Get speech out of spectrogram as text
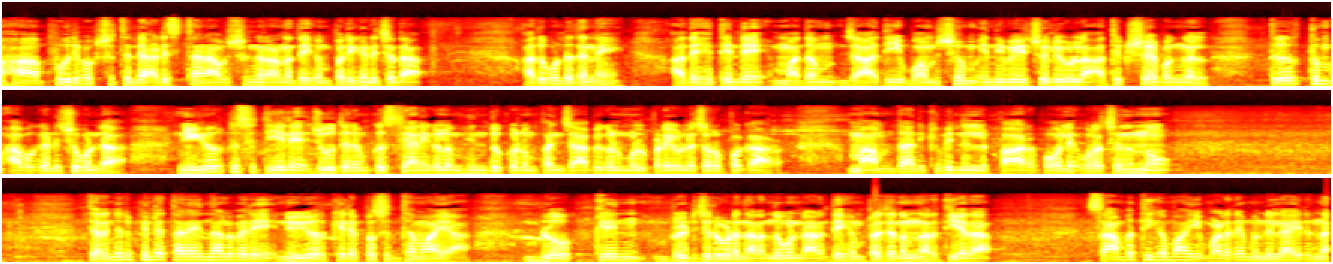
മഹാഭൂരിപക്ഷത്തിന്റെ അടിസ്ഥാന ആവശ്യങ്ങളാണ് അദ്ദേഹം പരിഗണിച്ചത്. അതുകൊണ്ട് തന്നെ അദ്ദേഹത്തിന്റെ മതം ജാതി വംശം എന്നിവയെ ചൊല്ലിയുള്ള അധിക്ഷേപങ്ങൾ തീർത്തും അവഗണിച്ചുകൊണ്ട് ന്യൂയോർക്ക് സിറ്റിയിലെ ജൂതരും ക്രിസ്ത്യാനികളും ഹിന്ദുക്കളും പഞ്ചാബികളും ഉൾപ്പെടെയുള്ള ചെറുപ്പക്കാർ മാംദാനിക്ക് പിന്നിൽ പാറ പോലെ ഉറച്ചുനിന്നു തെരഞ്ഞെടുപ്പിന്റെ തലേന്നാൾ വരെ ന്യൂയോർക്കിലെ പ്രസിദ്ധമായ ബ്ലൂക്ലിൻ ബ്രിഡ്ജിലൂടെ നടന്നുകൊണ്ടാണ് അദ്ദേഹം പ്രചരണം നടത്തിയത്. സാമ്പത്തികമായി വളരെ മുന്നിലായിരുന്ന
